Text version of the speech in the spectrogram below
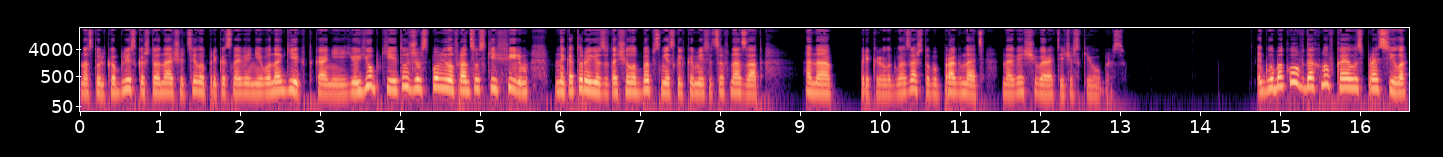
настолько близко, что она ощутила прикосновение его ноги к ткани ее юбки и тут же вспомнила французский фильм, на который ее затащила Бэбс несколько месяцев назад. Она прикрыла глаза, чтобы прогнать навязчивый эротический образ. Глубоко вдохнув, Кайла спросила,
